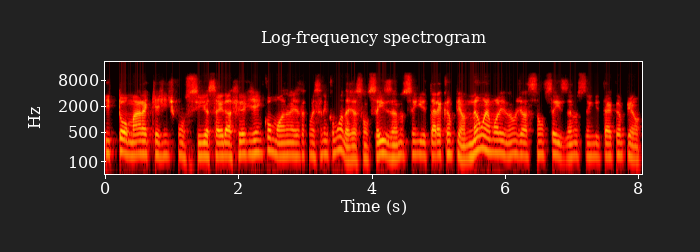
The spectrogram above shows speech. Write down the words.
e tomara que a gente consiga sair da fila que já incomoda, né? Já tá começando a incomodar. Já são seis anos sem gritar é campeão. Não é mole, não, já são seis anos sem gritar é campeão.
